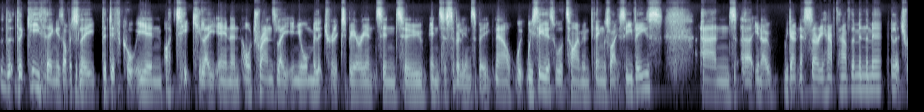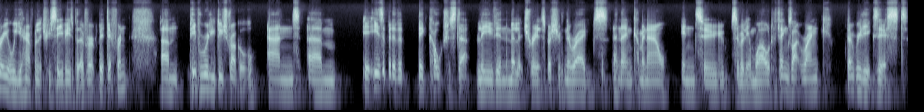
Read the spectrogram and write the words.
the, the key thing is obviously the difficulty in articulating and or translating your military experience into into civilian speak. Now we, we see this all the time in things like CVs, and uh, you know we don't necessarily have to have them in the military, or you have military CVs, but they're a bit different. Um, people really do struggle, and um, it is a bit of a big culture step leaving the military, especially in the regs, and then coming out into civilian world. Things like rank don't really exist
